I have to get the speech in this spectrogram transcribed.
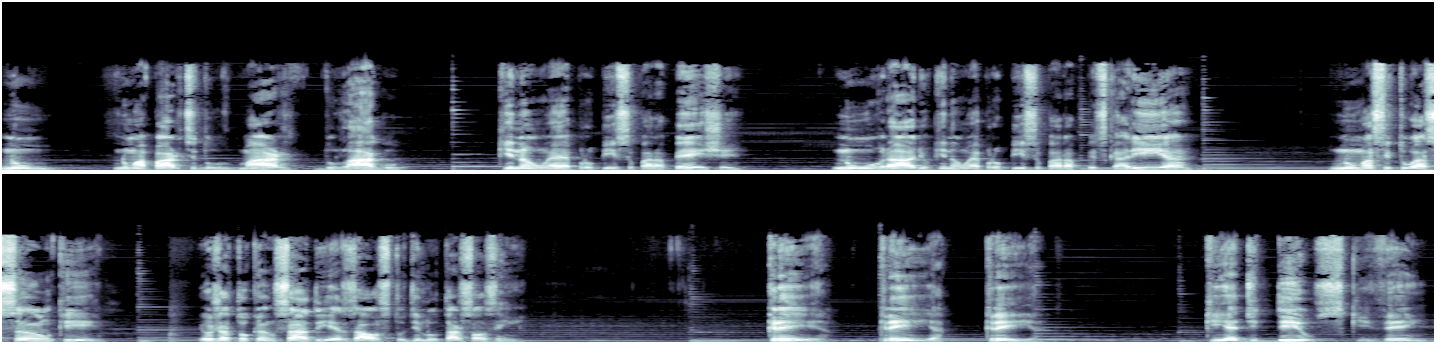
num, numa parte do mar, do lago, que não é propício para peixe, num horário que não é propício para pescaria, numa situação que eu já estou cansado e exausto de lutar sozinho. Creia, creia, creia que é de Deus que vem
